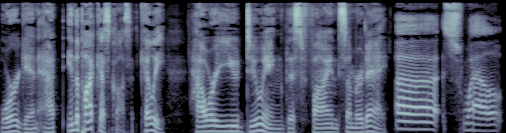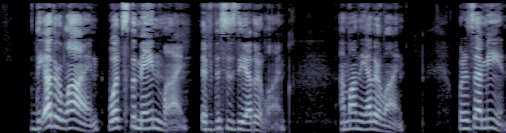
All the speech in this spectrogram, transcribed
Oregon at in the podcast closet. Kelly, how are you doing this fine summer day? Uh, swell. The other line. What's the main line? If this is the other line, I'm on the other line. What does that mean?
